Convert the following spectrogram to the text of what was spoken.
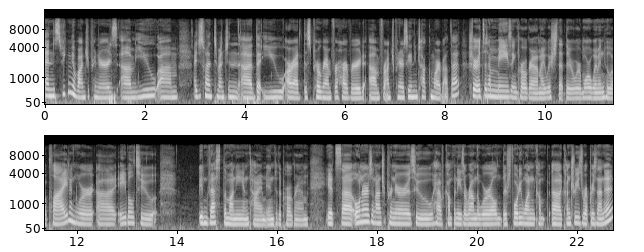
And speaking of entrepreneurs, um, you, um, I just wanted to mention uh, that you are at this program for Harvard um, for entrepreneurs. Can you talk more about that? Sure, it's an amazing program. I wish that there were more women who applied and were uh, able to invest the money and time into the program. It's uh, owners and entrepreneurs who have companies around the world. There's 41 com- uh, countries represented.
